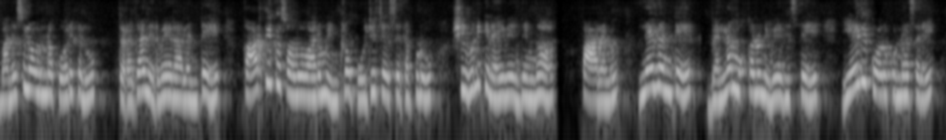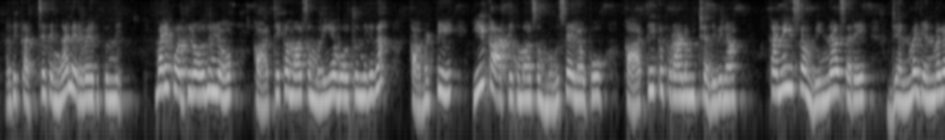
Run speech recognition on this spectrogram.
మనసులో ఉన్న కోరికలు త్వరగా నెరవేరాలంటే కార్తీక సోమవారం ఇంట్లో పూజ చేసేటప్పుడు శివునికి నైవేద్యంగా పాలను లేదంటే బెల్లం ముక్కను నివేదిస్తే ఏది కోరుకున్నా సరే అది ఖచ్చితంగా నెరవేరుతుంది. మరి కొద్ది రోజుల్లో కార్తీక మాసం అయ్యబోతుంది కదా. కాబట్టి ఈ కార్తీక మాసం ముగిసేలోపు కార్తీక పురాణం చదివినా కనీసం విన్నా సరే జన్మ జన్మల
